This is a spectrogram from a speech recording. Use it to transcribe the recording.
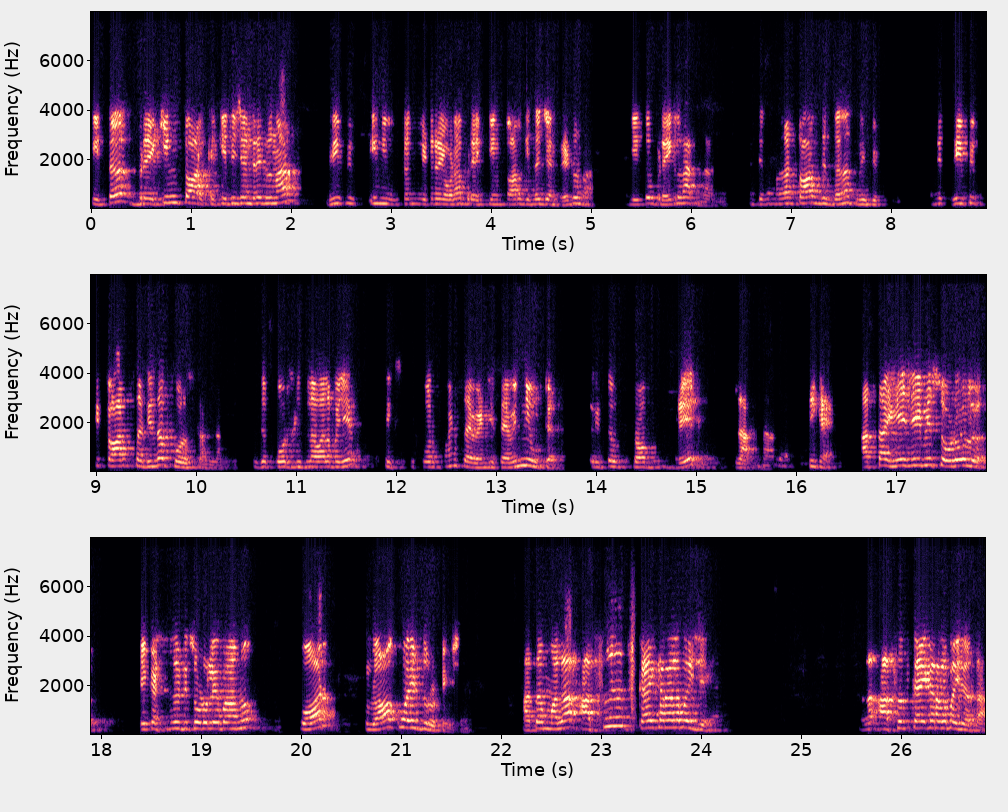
इथं ब्रेकिंग टॉर्क किती जनरेट होणार? थ्री फिफ्टी न्यूटन मीटर एवढा ब्रेकिंग टॉर्क इथं जनरेट होणार. म्हणजे इथं ब्रेक लागणार. म्हणजे तिथं मला टॉर्क दिसतं ना थ्री फिफ्टी म्हणजे थ्री फिफ्टी टॉर्क साठीचा फोर्स काढला. तिथं फोर्स किती लावायला पाहिजे? Sixty four point seventy seven newton तर इथं टॉप ब्रेक लागणार. ठीक आहे. आता हे जे मी सोडवलं हे कशासाठी सोडवले बानो फॉर क्लॉक वाईज रोटेशन आता मला असंच काय करायला पाहिजे? मला असंच काय करायला पाहिजे आता?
